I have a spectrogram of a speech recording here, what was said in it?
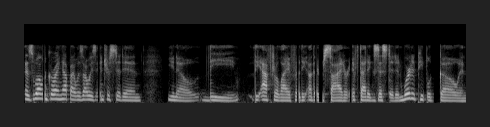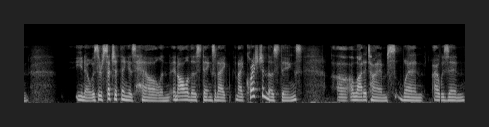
as well growing up I was always interested in you know the the afterlife or the other side or if that existed and where did people go and you know is there such a thing as hell and and all of those things and I and I question those things uh, a lot of times when I was in,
